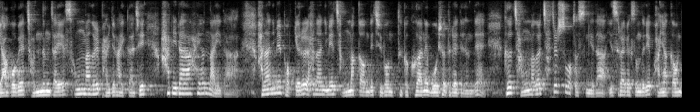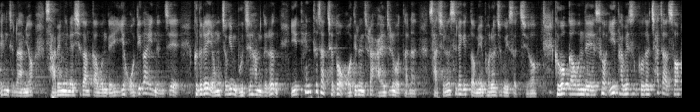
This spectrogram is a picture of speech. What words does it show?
야곱의 전능자의 성막을 발견하기까지 하리라 하였나이다. 하나님의 법궤를 하나님의 장막 가운데 집어넣고 그 안에 모셔 드려야 되는데 그 장막을 찾을 수가 없었습니다. 이스라엘 백성들이 광야 가운데 행진하며 400년의 시간 가운데 이게 어디가 있는지 그들의 영적인 무지함들은 이 텐트 자체도 어디 있는지를 알지를 못하는 사실은 쓰레기 더미에 버려지고 있었지요. 그것 가운데에서 이 다윗은 그것을 찾아서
